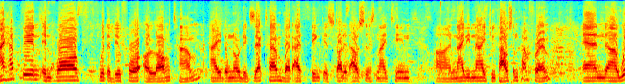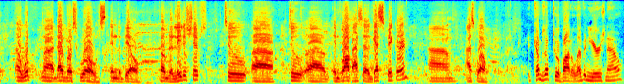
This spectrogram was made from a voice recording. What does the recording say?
I have been involved with the BILT for a long time. I don't know the exact time, but I think it started out since 1999-2000 uh, time frame, and uh, with, uh, with uh, diverse roles in the BILT, from the leaderships to uh, to um, involve as a guest speaker um, as well. It comes up to about 11 years now,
